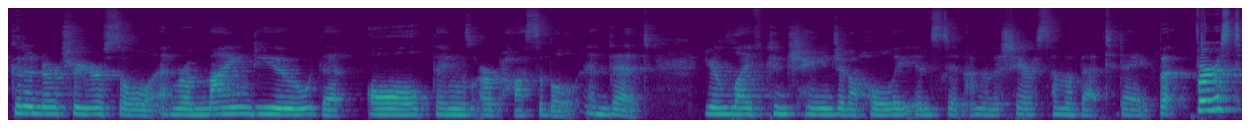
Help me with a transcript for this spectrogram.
going to nurture your soul and remind you that all things are possible and that your life can change in a holy instant. I'm going to share some of that today. But first,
